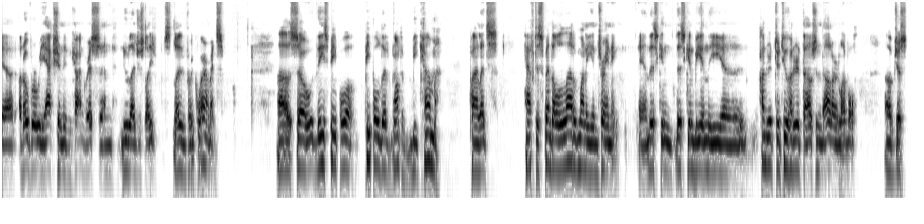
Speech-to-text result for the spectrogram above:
uh, an overreaction in Congress and new legislative requirements. Uh, so these people, people that want to become pilots, have to spend a lot of money in training and this can this can be in the uh, hundred to two hundred thousand dollar level of just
